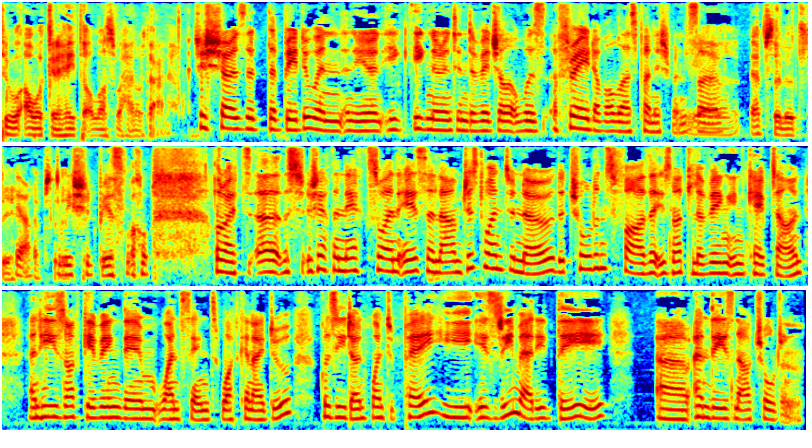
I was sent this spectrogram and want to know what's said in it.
to our Creator Allah Subhanahu wa Taala. Just shows that the Bedouin, you know, an ignorant individual, was afraid of Allah's punishment. So. Yeah, absolutely, Yeah, absolutely. we should be as well. All right, uh, the, Sheikh, the next one is Salam. Just want to know the children's father is not living in Cape Town and he's not giving them one cent. What can I do? Because he don't want to pay. He is remarried there, uh, and there is now children.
